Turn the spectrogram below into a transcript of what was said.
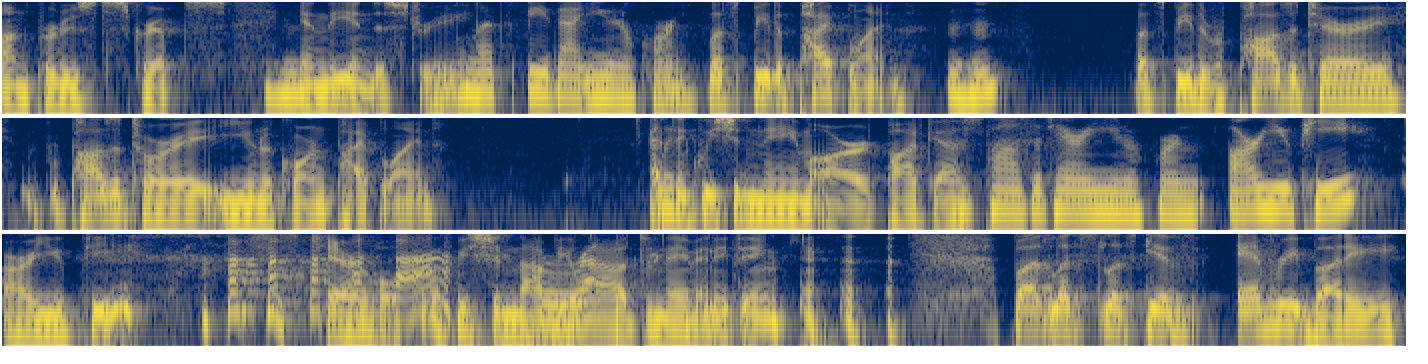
unproduced scripts in the industry. Let's be that unicorn. Let's be the pipeline. Mm-hmm. Let's be the repository repository unicorn pipeline. I think we should name our podcast Repository Unicorn RUP. RUP. this is terrible. we should not be allowed to name anything. but let's let's give everybody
